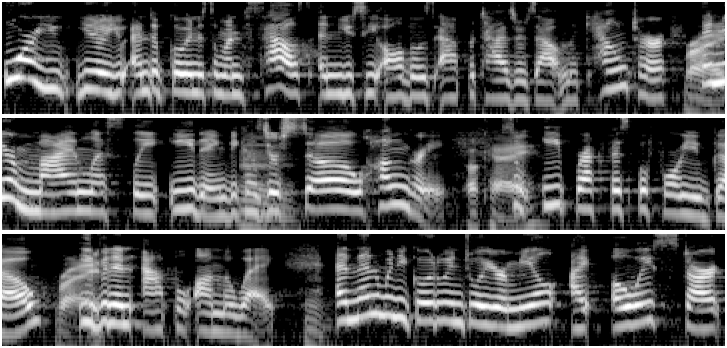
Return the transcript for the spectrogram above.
Or you, you know, you end up going to someone's house and you see all those appetizers out on the counter. Right. Then you're mindlessly eating because you're mm. so hungry. Okay. So eat breakfast before you go. Right. Even an apple on the way. Hmm. And then when you go to enjoy your meal, I always start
